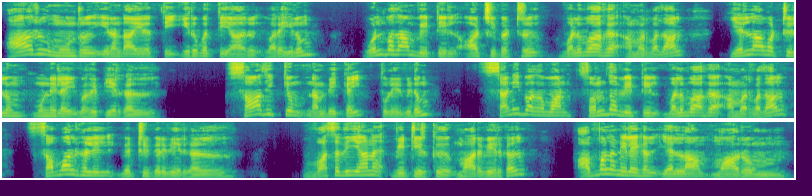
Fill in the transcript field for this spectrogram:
ஆறு மூன்று இரண்டாயிரத்தி இருபத்தி ஆறு வரையிலும் ஒன்பதாம் வீட்டில் ஆட்சி பெற்று வலுவாக அமர்வதால் எல்லாவற்றிலும் முன்னிலை வகிப்பீர்கள். சாதிக்கும் நம்பிக்கை துளிர்விடும். சனி பகவான் சொந்த வீட்டில் வலுவாக அமர்வதால் சவால்களில் வெற்றி பெறுவீர்கள். வசதியான வீட்டிற்கு மாறுவீர்கள். அவ்வள நிலைகள் எல்லாம் மாறும்.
